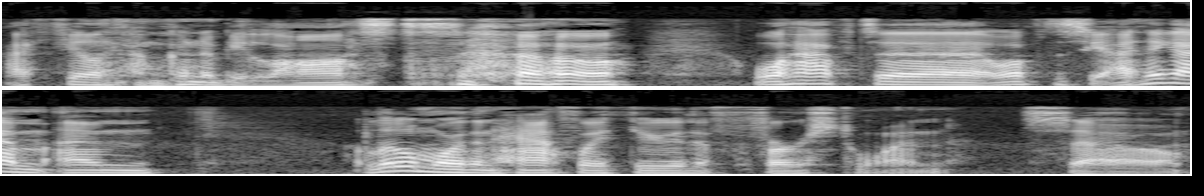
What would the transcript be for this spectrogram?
I feel like I'm going to be lost. So we'll have to we'll have to see. I think I'm I'm a little more than halfway through the first one. So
